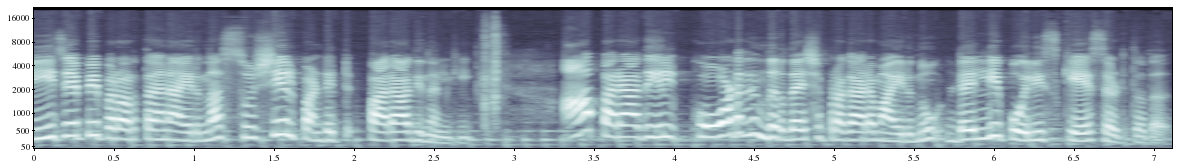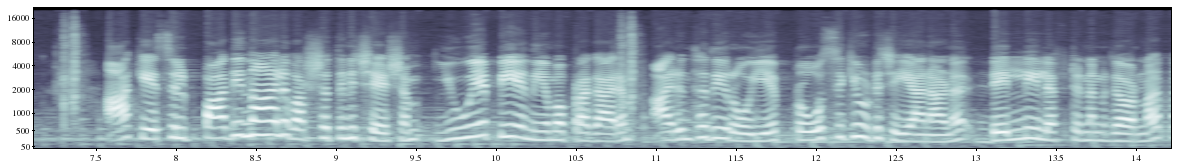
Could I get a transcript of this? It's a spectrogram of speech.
ബി ജെ പി പ്രവർത്തകനായിരുന്ന സുശീൽ പണ്ഡിറ്റ് പരാതി നൽകി. ആ പരാതിയിൽ കോടതി നിർദ്ദേശപ്രകാരമായിരുന്നു ഡൽഹി പോലീസ് കേസെടുത്തത്. ആ കേസിൽ പതിനാല് വർഷത്തിന് ശേഷം യു എ പി എ നിയമപ്രകാരം അരുന്ധതി റോയിയെ പ്രോസിക്യൂട്ട് ചെയ്യാനാണ് ഡൽഹി ലഫ്റ്റനന്റ് ഗവർണർ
